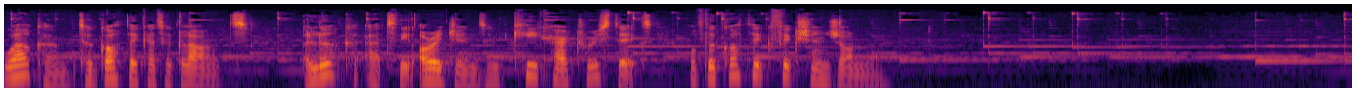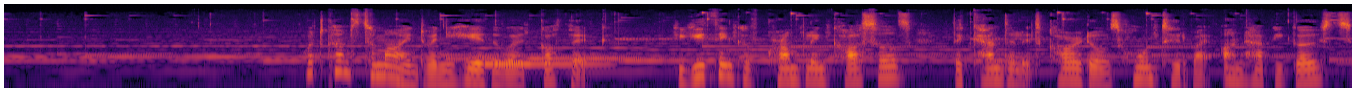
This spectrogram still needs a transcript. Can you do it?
Welcome to Gothic at a Glance, a look at the origins and key characteristics of the Gothic fiction genre. What comes to mind when you hear the word Gothic? Do you think of crumbling castles, the candlelit corridors haunted by unhappy ghosts,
